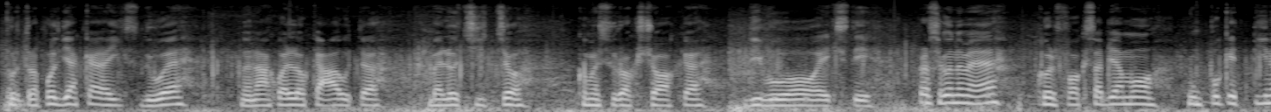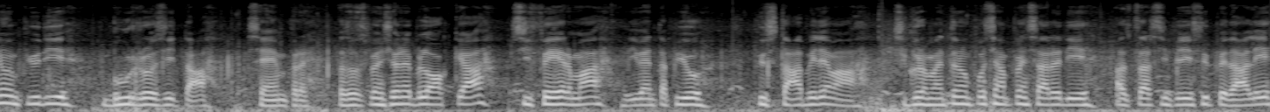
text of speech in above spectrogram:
purtroppo il DHX2 non ha quel lockout bello ciccio come su RockShox DVO XT però secondo me col Fox abbiamo un pochettino in più di burrosità sempre la sospensione blocca si ferma diventa più, più stabile ma sicuramente non possiamo pensare di alzarsi in piedi sui pedali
